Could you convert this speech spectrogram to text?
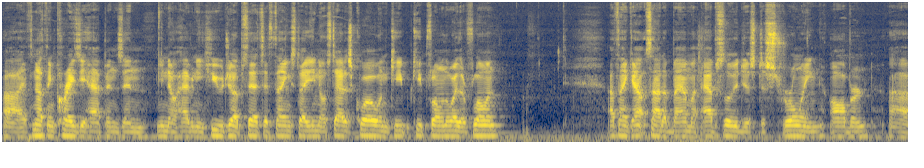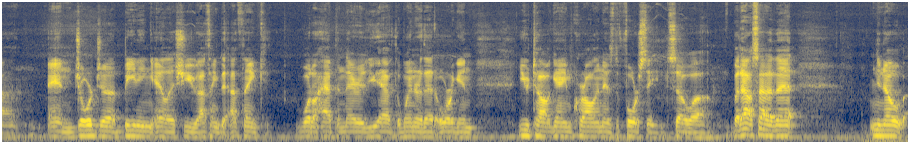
Uh, if nothing crazy happens and you know have any huge upsets, if things stay you know status quo and keep keep flowing the way they're flowing, I think outside of Bama absolutely just destroying Auburn uh, and Georgia beating LSU, I think that I think what'll happen there is you have the winner of that Oregon Utah game crawling as the four seed. So, uh, but outside of that, you know,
